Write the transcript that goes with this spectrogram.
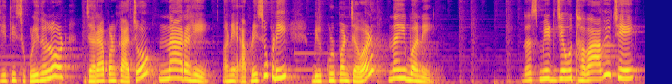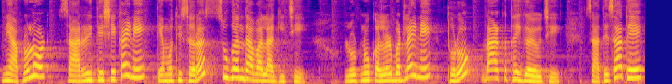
જેથી સુકડીનો લોટ જરા પણ કાચો ના રહે અને આપણી સુકડી બિલકુલ પણ ચવળ નહીં બને. દસ મિનિટ જેવું થવા આવ્યું છે ને આપણો લોટ સારી રીતે શેકાઈને તેમાંથી સરસ સુગંધ આવવા લાગી છે. લોટનો કલર બદલાઈને થોડો ડાર્ક થઈ ગયો છે. સાથે સાથે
